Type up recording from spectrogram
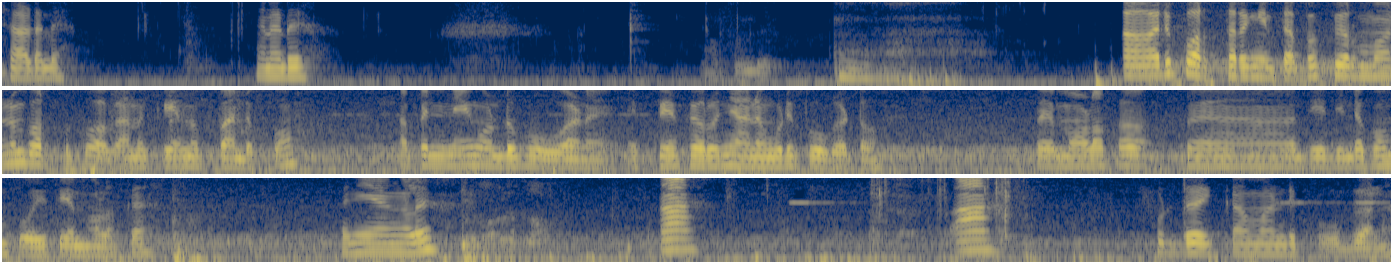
ചാടല്ലേ? എങ്ങനെയുണ്ട് ആരും പുറത്തിറങ്ങിയിട്ട് അപ്പൊ ഫിർമോനും പുറത്ത് പോകാൻ നിൽക്കുന്നു ഉപ്പാന്റെ ഒപ്പം. അപ്പം എന്നെയും കൊണ്ട് പോവാണ്. എപ്പോഴും ഫിറും ഞാനും കൂടി പോകട്ടോ. കേട്ടോ ഫേമോളൊക്കെ ദീദിന്റെ ഒപ്പം പോയി ഫെമോളൊക്കെ അപ്പം ഞങ്ങൾ ആ ആ ഫുഡ് കഴിക്കാൻ വേണ്ടി പോവുകയാണ്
